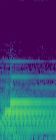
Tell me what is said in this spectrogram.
you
